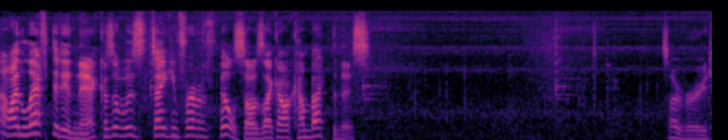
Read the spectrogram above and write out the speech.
No, I left it in there because it was taking forever to fill, so I was like, oh, I'll come back to this. So rude.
